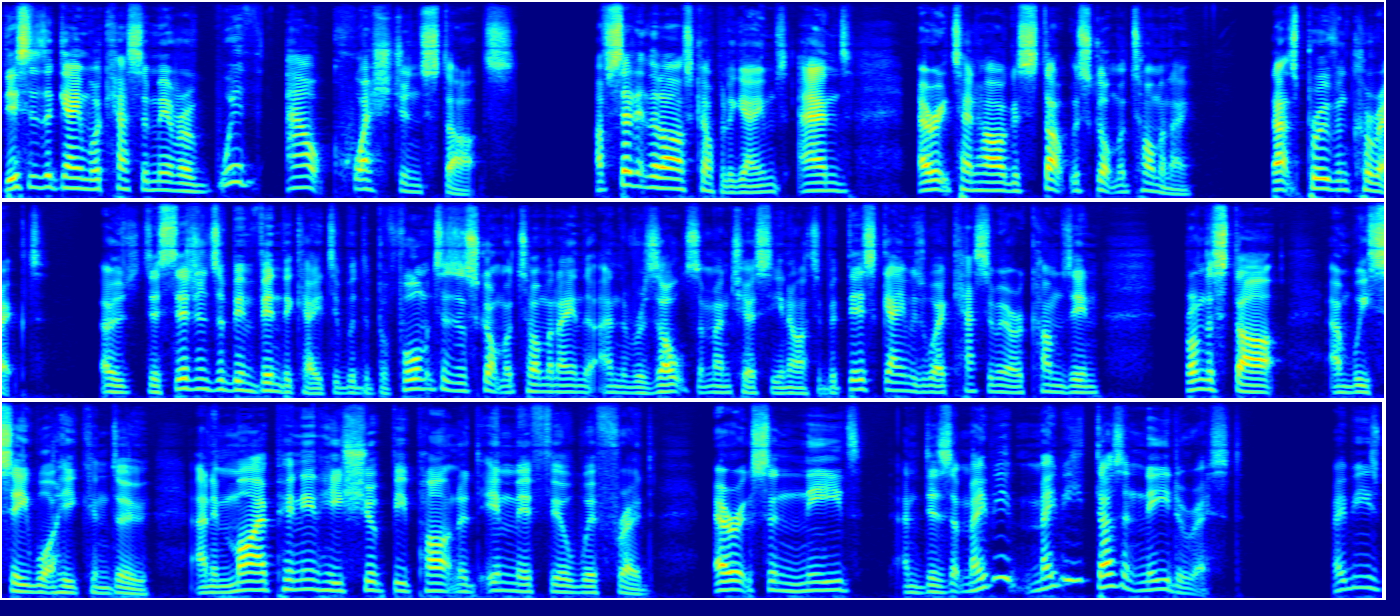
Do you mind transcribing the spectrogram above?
This is a game where Casemiro, without question, starts. I've said it in the last couple of games, and Erik Ten Hag is stuck with Scott McTominay. That's proven correct. Those decisions have been vindicated with the performances of Scott McTominay and the, and the results at Manchester United. But this game is where Casemiro comes in from the start and we see what he can do. And in my opinion, he should be partnered in midfield with Fred. Eriksen needs and does maybe maybe he doesn't need a rest. Maybe he's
